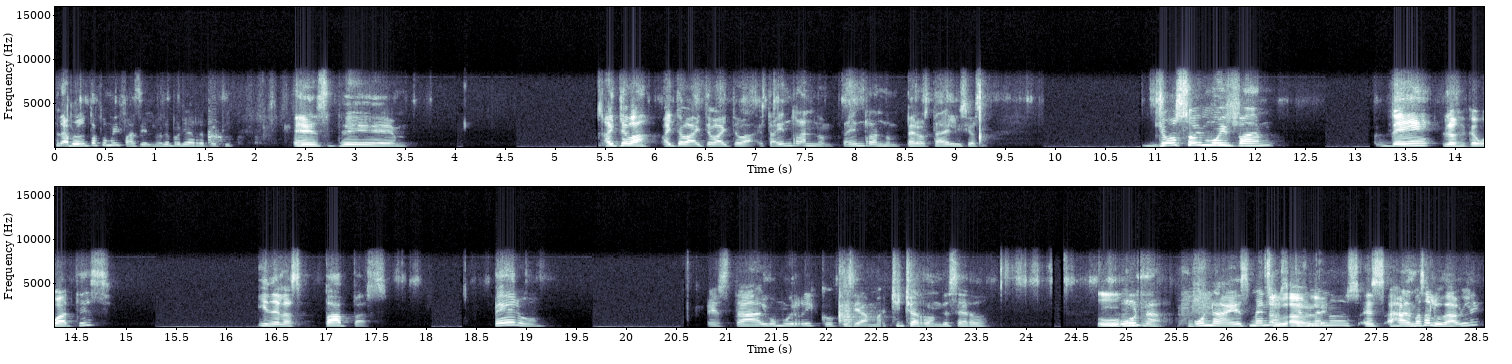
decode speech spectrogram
La pregunta fue muy fácil, no sé por qué la repetí. Este. Ahí te va, ahí te va, ahí te va, ahí te va. Está bien random, está bien random, pero está delicioso. Yo soy muy fan de los cacahuates y de las papas, pero está algo muy rico que se llama chicharrón de cerdo. Una, una es menos, es menos, es, ajá, es más saludable,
